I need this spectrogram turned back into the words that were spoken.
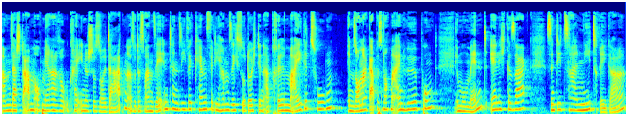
Ähm, da starben auch mehrere ukrainische Soldaten. Also das waren sehr intensive Kämpfe. Die haben sich so durch den April, Mai gezogen. Im Sommer gab es noch mal einen Höhepunkt. Im Moment, ehrlich gesagt, sind die Zahlen niedriger.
